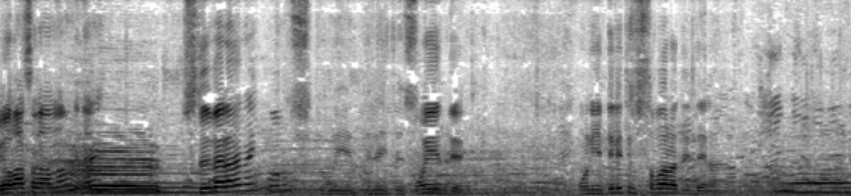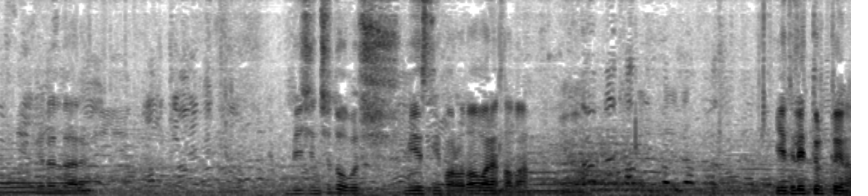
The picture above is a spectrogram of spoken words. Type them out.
Yol asıl anlamadım. Sütü beraber ne? Onun 17 litre. 17. 17 litre su var dedi lan. Gelirler. 5. doğuş. Miyesli paroda variantlarda. 7 litre tuttu yine.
